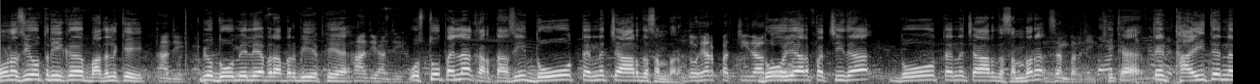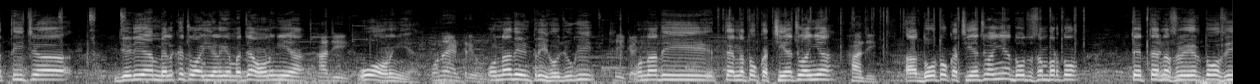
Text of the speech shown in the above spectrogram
ਹੁਣ ਅਸੀਂ ਉਹ ਤਰੀਕ ਬਦਲ ਕੇ ਹਾਂਜੀ। ਵੀ ਉਹ ਦੋ ਮੇਲੇ ਆ ਬਰਾਬਰ ਬੀਐਫਏ ਹੈ। ਹਾਂਜੀ ਹਾਂਜੀ। ਉਸ ਤੋਂ ਪਹਿਲਾਂ ਕਰਤਾ ਸੀ 2 3 4 ਦਸੰਬਰ। 2025 ਦਾ 2025 ਦਾ 2 3 4 ਦਸੰਬਰ। ਦਸੰਬਰ ਜੀ। ਠੀਕ ਹੈ। ਤੇ 28 ਤੇ 29 ਚ ਜਿਹੜੀਆਂ ਮਿਲਕ ਚੁਆਈ ਵਾਲੀਆਂ ਮੱਝਾਂ ਹੋਣਗੀਆਂ ਹਾਂਜੀ। ਉਹ ਆਉਣਗੀਆਂ। ਉਹਨਾਂ ਦੀ ਐਂਟਰੀ ਹੋਊਗੀ। ਉਹਨਾਂ ਦੀ ਐਂਟਰੀ ਹੋ ਜੂਗੀ। ਠੀਕ ਹੈ ਜੀ। ਉਹਨਾਂ ਦੀ ਤਿੰਨ ਤੋਂ ਕੱਚੀਆਂ ਚੁਆਈਆਂ। ਹਾਂਜੀ। ਆ ਦੋ ਤੋਂ ਕੱਚੀਆਂ ਚੁਆਈਆਂ 2 ਦਸੰਬਰ ਤੋਂ। ਤੇ ਤਿੰਨ ਸਵੇਰ ਤੋਂ ਅਸੀਂ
